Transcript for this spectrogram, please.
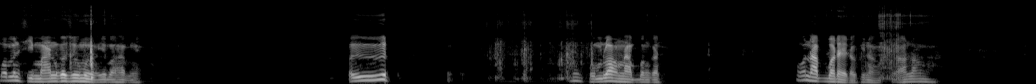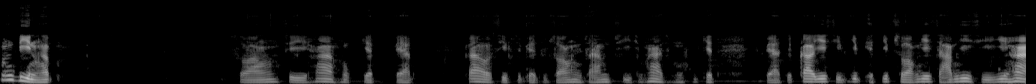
ว่ามันสีมันก็ซื้อมืออยู่บ่ครับเนี่ยปื๊ดผมลองนับเบิ่งกัน โอ้นับบ่ได้ดอกพี่น้องเอาลองมันดินครับสองสี่ห้าหกเจ็ดแปดเก้าสิบสิบเอ็ดสิบสองสิบสามสี่สิบห้าสิบหกสิบเจ็ดสิบแปดสิบเก้ายี่สิบยี่สิบเอ็ดยี่สิบสองยี่สิบสามยี่สี่ยี่ห้า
